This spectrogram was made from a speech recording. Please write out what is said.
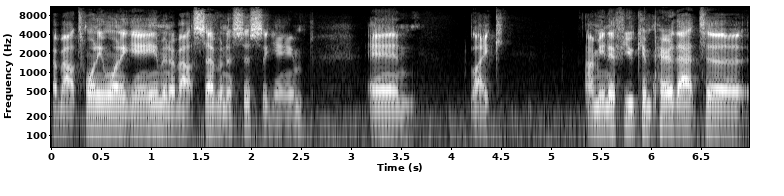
about 21 a game and about seven assists a game, and like, I mean, if you compare that to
